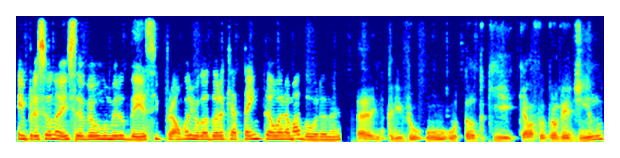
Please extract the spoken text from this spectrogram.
É impressionante você ver um número desse para uma jogadora que até então era amadora, né? É incrível o, o tanto que, que ela foi progredindo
